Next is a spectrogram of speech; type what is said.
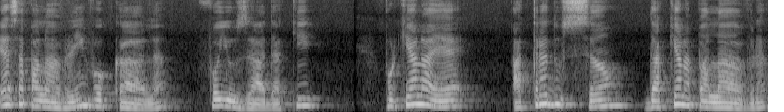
essa palavra invocá-la foi usada aqui porque ela é a tradução daquela palavra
